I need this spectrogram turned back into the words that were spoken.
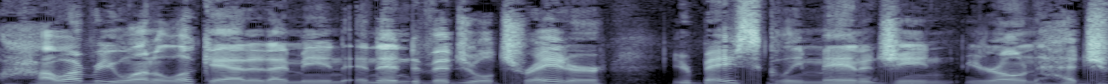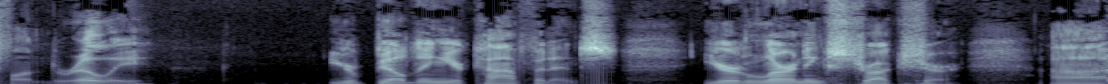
However, you want to look at it, I mean, an individual trader, you're basically managing your own hedge fund, really. You're building your confidence. You're learning structure. Uh,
